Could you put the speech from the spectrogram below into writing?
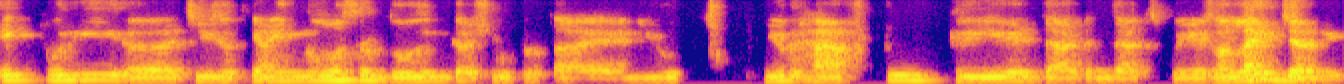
एक पूरी चीज़ होती है। आई नो सिर्फ़ दो दिन का शूट होता है and you you have to create that in that space और लाइट जा रही।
